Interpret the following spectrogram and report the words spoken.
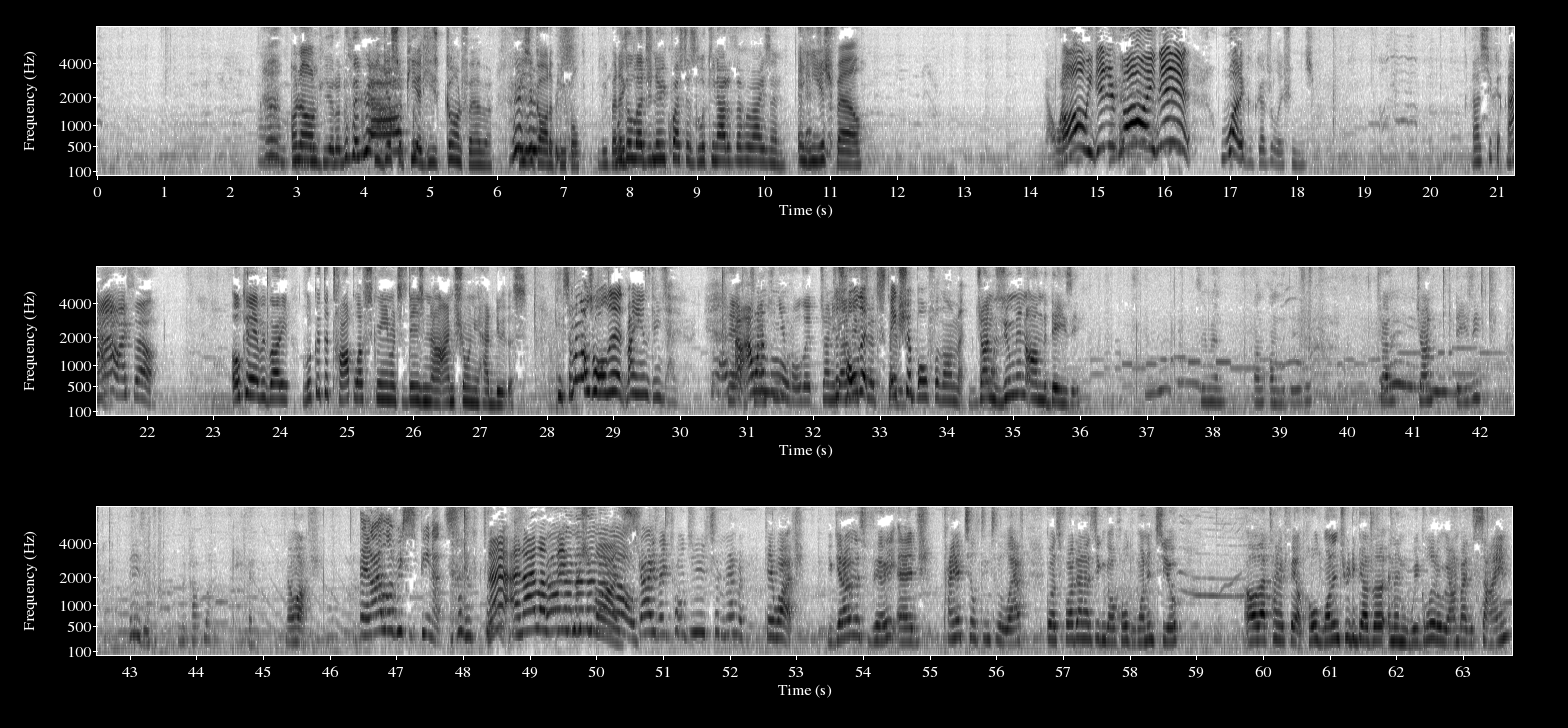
Um, Oh, no. Disappeared under the ground. He disappeared. He's gone forever. He's a god of people. We better. With the legendary quest is looking out of the horizon. And he just fell. Now Oh, he didn't fall. He did it. What a congratulations. As you can. Now Ow. I fell. Okay, everybody, look at the top left screen, which is Daisy. Now I'm showing you how to do this. Can someone else hold it? My hand's getting tired. Hey, I- I can you move. hold it? John, you Just hold make it. Sure Make sure both of them. John, uh, zoom in on the daisy. Zoom in on, on the daisy. John, John, daisy. Daisy. On the top left. Okay. Now watch. And I love Reese's peanuts. and I love big no, no, mushy no, no, no. bars. Guys, I told you to remember. Okay, watch. You get on this very edge, kind of tilting to the left. Go as far down as you can go. Hold one and two. Oh, that time it failed. Hold one and two together, and then wiggle it around by the sign,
